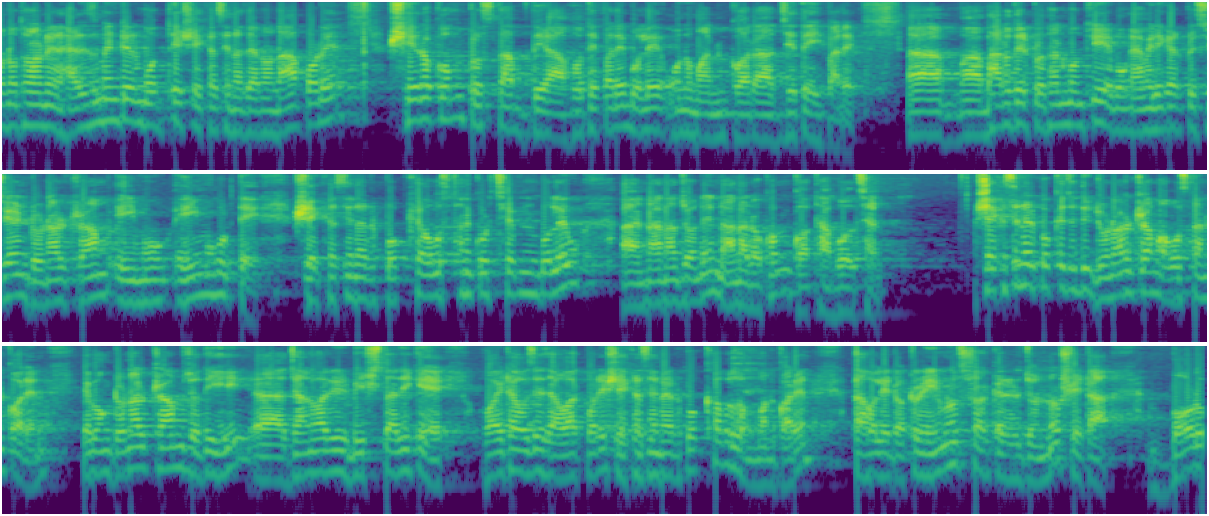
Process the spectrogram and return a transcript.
কোনো ধরনের হ্যারাসমেন্টের মধ্যে শেখ হাসিনা যেন না পড়ে সেরকম প্রস্তাব দেয়া হতে পারে বলে অনুমান করা যেতেই পারে। ভারতের প্রধানমন্ত্রী এবং আমেরিকার প্রেসিডেন্ট ডোনাল্ড ট্রাম্প এই এই মুহূর্তে শেখ হাসিনার পক্ষে অবস্থান করছেন বলেও আহ, নানা জনে নানা রকম কথা বলছেন। শেখ হাসিনার পক্ষে যদি ডোনাল্ড ট্রাম্প অবস্থান করেন এবং ডোনাল্ড ট্রাম্প যদি জানুয়ারির বিশ তারিখে হোয়াইট হাউসে যাওয়ার পরে শেখ হাসিনার পক্ষাবলম্বন করেন, তাহলে ডক্টর ইউনুস সরকারের জন্য সেটা বড়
